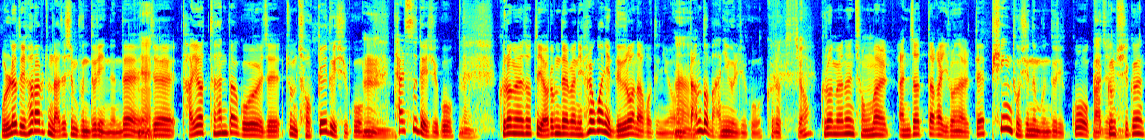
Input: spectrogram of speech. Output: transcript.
원래도 혈압이 좀 낮으신 분들이 있는데 네. 이제 다이어트 한다고 이제 좀 적게 드시고 음. 탈수되시고 네. 그러면서 또 여름 되면 혈관이 늘어나거든요. 음. 땀도 많이 흘리고 그렇죠. 그러면은 정말 앉았다가 일어날 때 핑 도시는 분들 있고 맞아요. 가끔씩은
